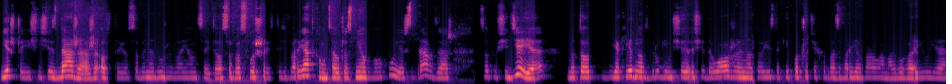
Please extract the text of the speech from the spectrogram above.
jeszcze jeśli się zdarza, że od tej osoby nadużywającej ta osoba słyszy, jesteś wariatką, cały czas mnie obwąchujesz, sprawdzasz, co tu się dzieje, no to jak jedno z drugim się, się dołoży, no to jest takie poczucie chyba zwariowałam albo wariuję,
